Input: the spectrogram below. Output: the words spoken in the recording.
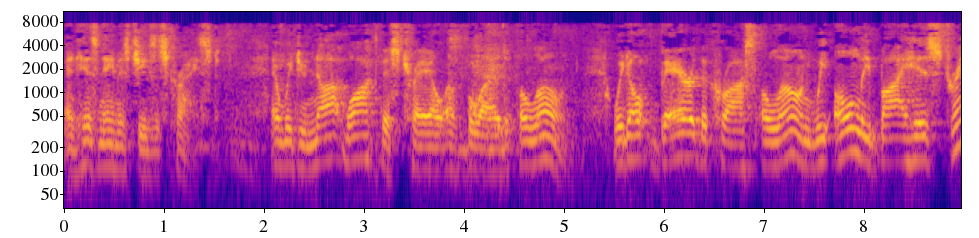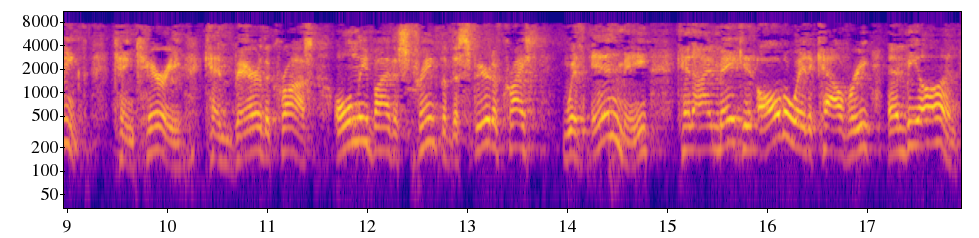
and his name is Jesus Christ. And we do not walk this trail of blood alone. We don't bear the cross alone. We only by His strength can carry, can bear the cross. Only by the strength of the Spirit of Christ within me can I make it all the way to Calvary and beyond.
